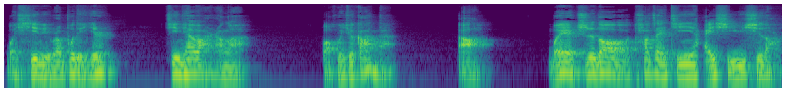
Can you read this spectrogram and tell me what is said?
我心里边不得劲儿。今天晚上啊，我回去干他，啊，我也知道他在金海洗浴洗澡。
